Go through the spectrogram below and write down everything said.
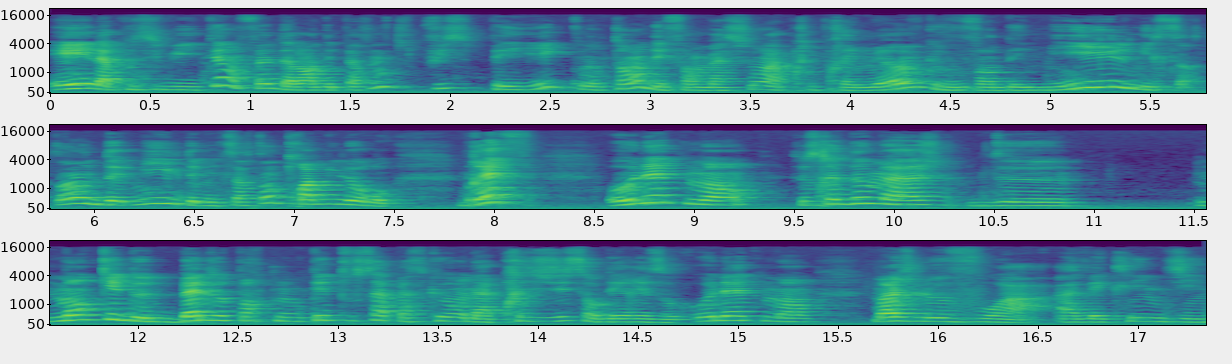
et la possibilité en fait d'avoir des personnes qui puissent payer comptant des formations à prix premium, que vous vendez 1000, 1500, 2000, 2500, 3000 euros. Bref, honnêtement, ce serait dommage de manquer de belles opportunités, tout ça parce qu'on a préjugé sur des réseaux. Honnêtement, moi je le vois avec LinkedIn,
